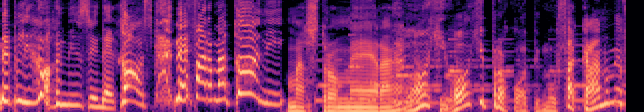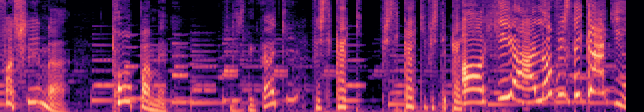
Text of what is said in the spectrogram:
με πληγώνει συνεχώς. Με φαρμακώνει. Μαστρομέρα. Όχι, όχι Προκόπη μου, θα κάνουμε φασίνα. Το είπαμε. Φυσικάκι. Φιστικάκι, φιστικάκι, φιστικάκι. Όχι άλλο φιστικάκι.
